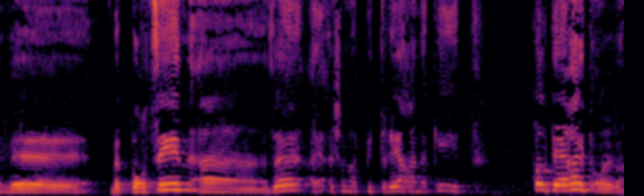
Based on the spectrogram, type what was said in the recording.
ובפורצין זה, היה שם פטריה ענקית, כל טהרן התעוררה.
